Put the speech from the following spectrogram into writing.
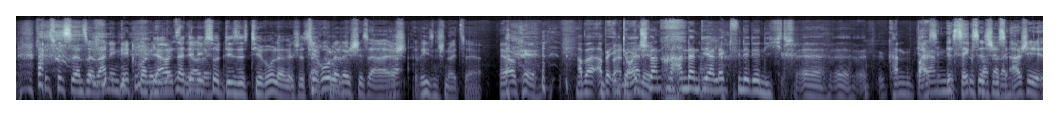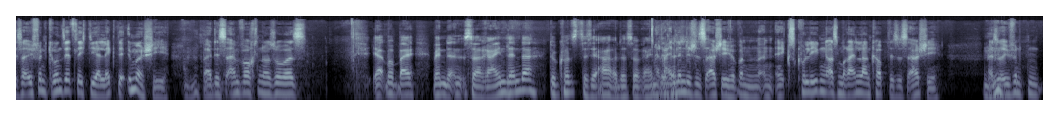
Das ist dann so ein Running Gag von Ja, und natürlich Jahre. so dieses Tirolerische. Tirolerisch ist auch ja. Riesenschnäuzer, ja. Ja, okay. Aber, aber in Deutschland einen anderen Dialekt findet ihr nicht. Äh, äh, kann Bayern ja, Sächsisch ist auch schön. Also ich finde grundsätzlich Dialekte immer schön, mhm. weil das einfach nur sowas ja, wobei, wenn so ein Rheinländer, du kannst das ja auch, oder so Rheinländer. Rheinländisch ist schön. Ich habe einen, einen Ex-Kollegen aus dem Rheinland gehabt, das ist schön. Also mhm. ich finde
